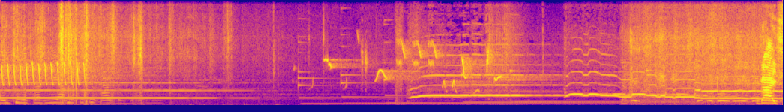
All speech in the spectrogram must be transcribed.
দেখি একটা দিয়ে আমি কিছু গাইস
